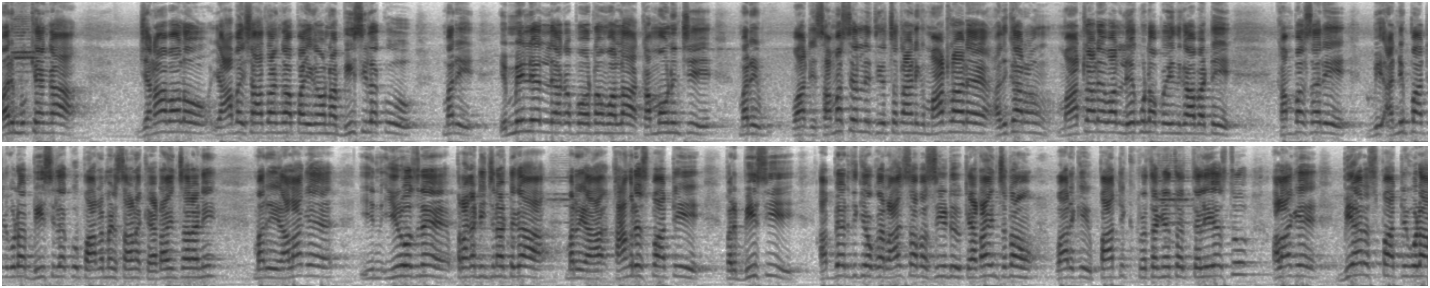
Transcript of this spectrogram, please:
మరి ముఖ్యంగా జనాభాలో యాభై శాతంగా పైగా ఉన్న బీసీలకు మరి ఎమ్మెల్యేలు లేకపోవడం వల్ల ఖమ్మం నుంచి మరి వాటి సమస్యల్ని తీర్చడానికి మాట్లాడే అధికారం మాట్లాడే వాళ్ళు లేకుండా పోయింది కాబట్టి కంపల్సరీ అన్ని పార్టీలు కూడా బీసీలకు పార్లమెంట్ స్థానం కేటాయించాలని మరి అలాగే ఈ ఈ రోజునే ప్రకటించినట్టుగా మరి కాంగ్రెస్ పార్టీ మరి బీసీ అభ్యర్థికి ఒక రాజ్యసభ సీటు కేటాయించడం వారికి పార్టీకి కృతజ్ఞత తెలియజేస్తూ అలాగే బీఆర్ఎస్ పార్టీ కూడా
